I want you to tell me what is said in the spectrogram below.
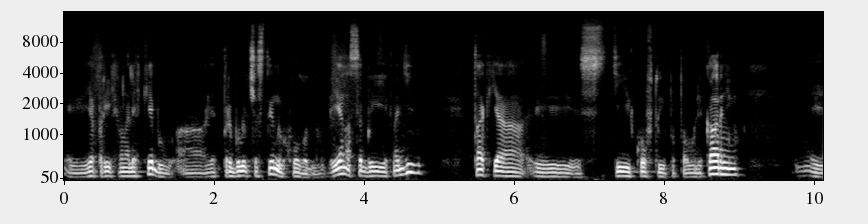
е, я приїхав на легке був, а як прибули в частину, холодно. І я на себе її як надів. Так я е, з тією кофтою попав у лікарню. І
